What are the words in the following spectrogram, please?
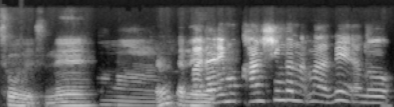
そうですね。うん。なんかね。まあ、誰も関心がな、まあね、あの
